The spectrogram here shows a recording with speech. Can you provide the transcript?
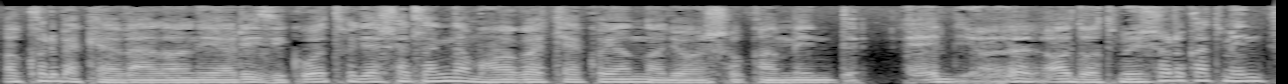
akkor be kell vállalni a rizikót, hogy esetleg nem hallgatják olyan nagyon sokan, mint egy adott műsorokat, mint,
